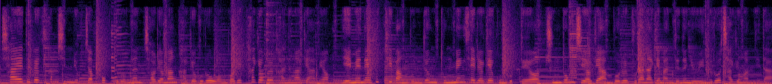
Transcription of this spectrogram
샤헤드백 36 자폭 드론은 저렴한 가격으로 원거리 타격을 가능하게 하며 예멘의 후티 반군 등 동맹 세력에 공급되어 중동 지역의 안보를 불안하게 만드는 요인으로 작용합니다.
